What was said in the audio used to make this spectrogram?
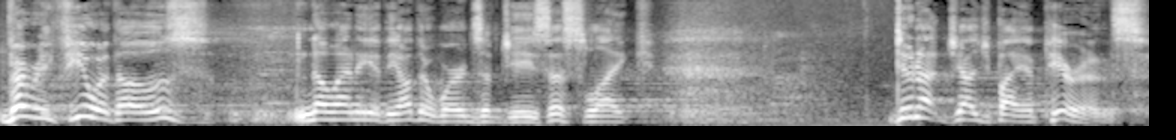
Very few of those know any of the other words of Jesus, like, do not judge by appearance,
